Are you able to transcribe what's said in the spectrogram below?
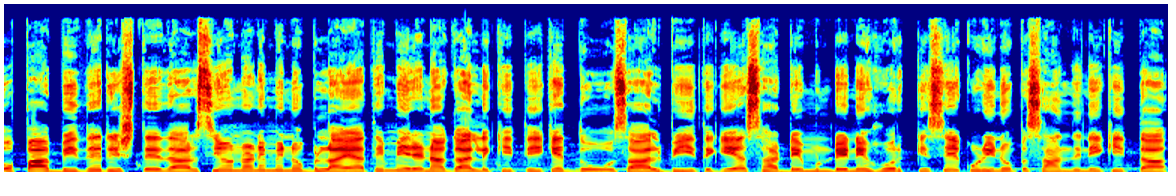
ਉਹ ਭਾਬੀ ਦੇ ਰਿਸ਼ਤੇਦਾਰ ਸੀ, ਉਹਨਾਂ ਨੇ ਮੈਨੂੰ ਬੁਲਾਇਆ ਤੇ ਮੇਰੇ ਨਾਲ ਗੱਲ ਕੀਤੀ ਕਿ 2 ਸਾਲ ਬੀਤ ਗਏ ਆ, ਸਾਡੇ ਮੁੰਡੇ ਨੇ ਹੋਰ ਕਿਸੇ ਕੁੜੀ ਨੂੰ ਪਸੰਦ ਨਹੀਂ ਕੀਤਾ,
